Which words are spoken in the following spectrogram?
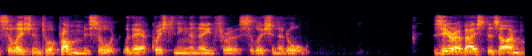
solution to a problem is sought without questioning the need for a solution at all. Zero-based design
